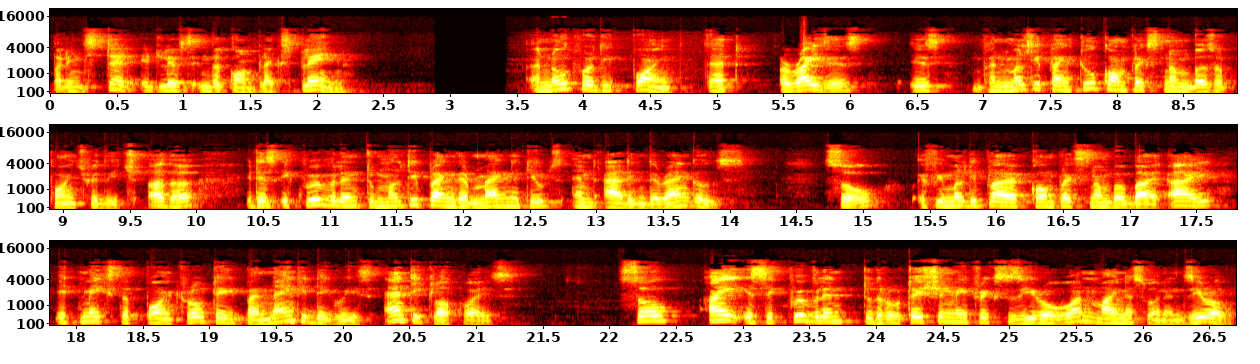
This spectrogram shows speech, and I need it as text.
but instead it lives in the complex plane. A noteworthy point that arises is when multiplying two complex numbers or points with each other, it is equivalent to multiplying their magnitudes and adding their angles. So, if we multiply a complex number by i, it makes the point rotate by 90 degrees anti-clockwise. So i is equivalent to the rotation matrix 0, 1, minus 1 and 0.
